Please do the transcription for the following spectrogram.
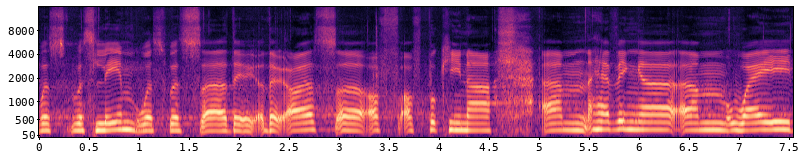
with with lehm, with with the the earth of of Burkina, um, having a um, way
